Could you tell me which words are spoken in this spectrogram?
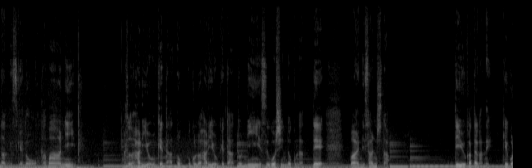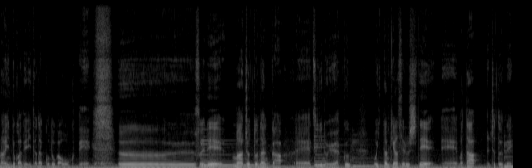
なんですけどたまにその針を受けた後僕の針を受けた後にすごいしんどくなってまあ23日したっていう方がね結構 LINE とかでいただくことが多くてうーんそれでまあちょっとなんか、えー、次の予約を一旦キャンセルして、えー、またちょっとね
